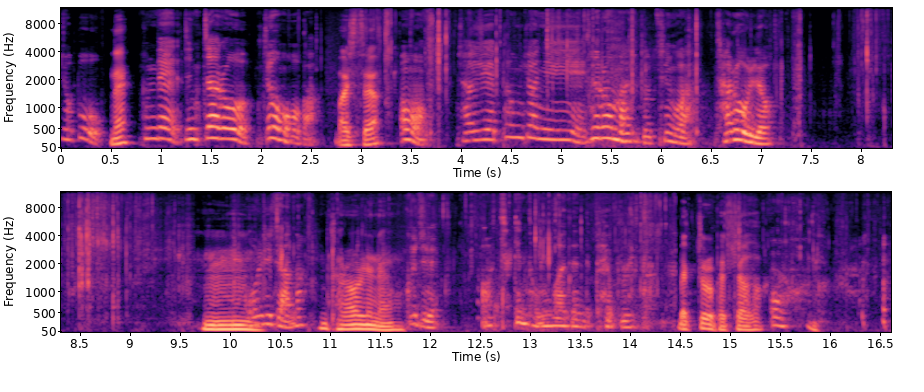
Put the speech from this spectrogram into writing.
여보, 네? 근데 진짜로 찍어 먹어봐. 맛있어요? 어, 자기의 편견이 새로운 맛을 놓친 거야. 잘 어울려. 음, 어울리지 않아? 잘 어울리네요. 그지? 아, 치킨 더 먹어야 되는데 배불르다. 맥주로 뱉어서. 어,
